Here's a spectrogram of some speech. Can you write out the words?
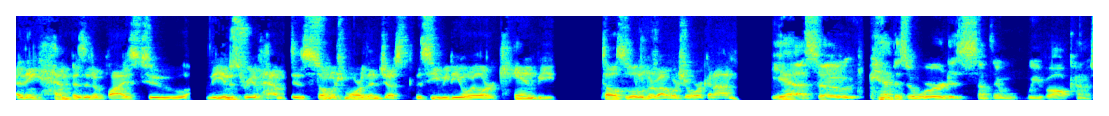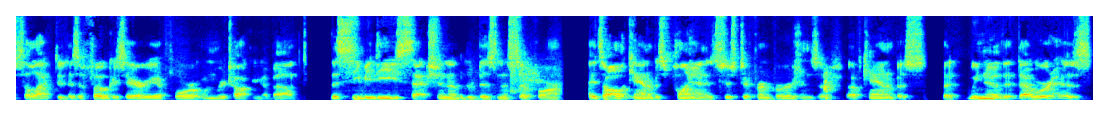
I think hemp, as it applies to the industry of hemp, is so much more than just the CBD oil or can be. Tell us a little bit about what you're working on. Yeah, so hemp as a word is something we've all kind of selected as a focus area for when we're talking about the CBD section of the business so far. It's all a cannabis plant. It's just different versions of, of cannabis. But we know that that word has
